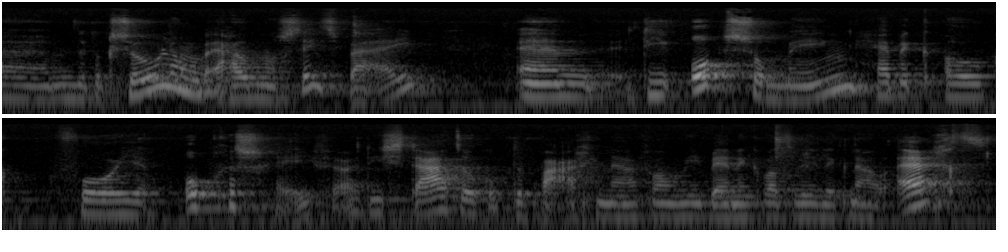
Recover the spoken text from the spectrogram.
Um, dat heb ik zo lang, hou ik nog steeds bij. En die opsomming heb ik ook voor je opgeschreven. Die staat ook op de pagina van wie ben ik, wat wil ik nou echt.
